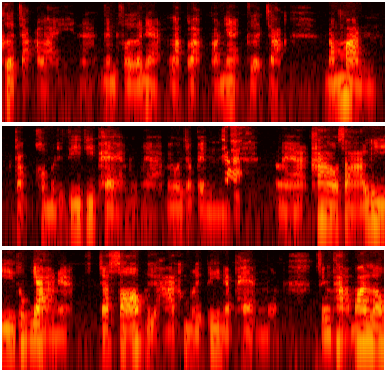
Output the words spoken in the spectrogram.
เกิดจากอะไรนะเงินเฟ้อเนี่ยหลักๆ ตอนนี้เกิดจากน้ำมันกับ commodity ที่แพงถูกไหมครับไม่ว่าจะเป็นอะไรฮะข้าวสาลีทุกอย่างเนี่ย จะ soft หรือ hard commodity เนี่ยแพงหมด ซึ่งถามว่าแล้ว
